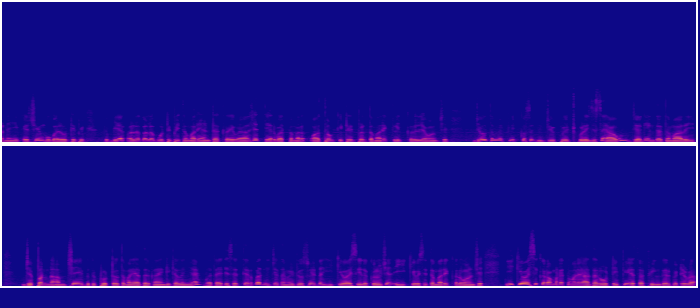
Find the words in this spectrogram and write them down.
અને એ કહે છે મોબાઈલ ઓટીપી તો બે અલગ અલગ ઓટીપી તમારે એન્ટર કરી લેવાના છે. ત્યારબાદ તમારે ઓથોન્ટિકેટ પર તમારે ક્લિક કરી લેવાનું છે. જેવું તમે ક્લિક કરશો બીજું પેજ ખુલી જશે આવું. જેની અંદર તમારી જે પણ નામ છે એ બધું ટોટલ તમારી આધાર કાર્ડની ડિટેલ અહીંયા બતાવી દેશે. ત્યારબાદ નીચે તમે જોશો એટલે ઈ કેવાયસી લખેલું છે. ઈ કેવાયસી તમારે કરવાનું છે. ઈ કેવાયસી કરવા માટે તમારે આધાર ઓટીપી અથવા ફિંગરપ્રિન્ટ એવા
